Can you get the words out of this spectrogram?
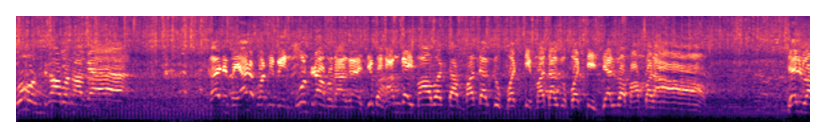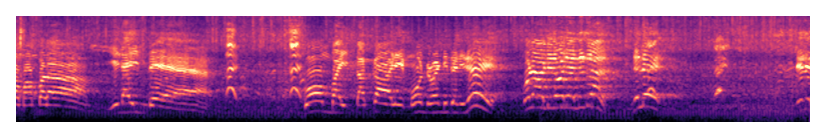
வாசன் மூன்றாவதாக. கடுமையான பங்குபின் மூன்றாவதாக சிவகங்கை மாவட்டம் மதகுப்பட்டி மதகுப்பட்டி செல்வ மாம்பழம் செல்வ மாம்பழம் இணைந்து. கோம்பை தக்காளி மூன்று வண்டி தண்ணி முன்னாடி நோடி நின்று நில்லு நில்லு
